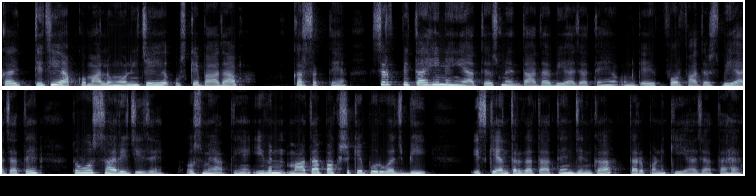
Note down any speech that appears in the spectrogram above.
का तिथि आपको मालूम होनी चाहिए, उसके बाद आप कर सकते हैं। सिर्फ़ पिता ही नहीं आते, उसमें दादा भी आ जाते हैं, उनके फोर फादर्स भी आ जाते हैं तो वो सारी चीज़ें उसमें आती हैं। इवन माता पक्ष के पूर्वज भी इसके अंतर्गत आते हैं, जिनका तर्पण किया जाता है।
